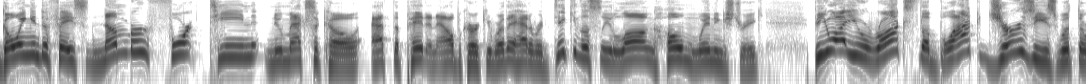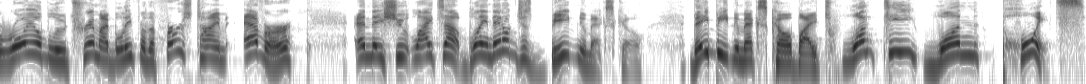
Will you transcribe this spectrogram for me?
going into face number 14 New Mexico at the pit in Albuquerque, where they had a ridiculously long home winning streak. BYU rocks the black jerseys with the royal blue trim, I believe, for the first time ever, and they shoot lights out. Blaine, they don't just beat New Mexico, they beat New Mexico by 21 points.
